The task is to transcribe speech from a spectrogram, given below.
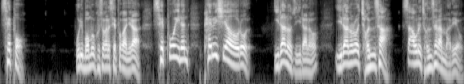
세포. 우리 몸을 구성하는 세포가 아니라 세포이는 페르시아어로 이란어죠, 이란어. 이란어로 전사, 싸우는 전사란 말이에요.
